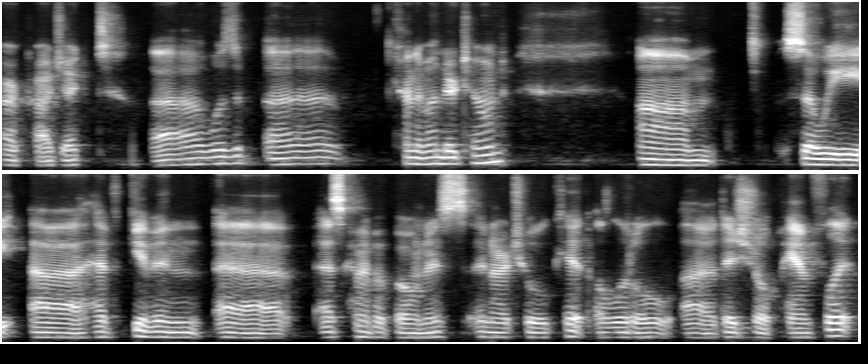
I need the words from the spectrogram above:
our project uh, was uh, kind of undertoned. Um, so we uh, have given uh, as kind of a bonus in our toolkit a little uh, digital pamphlet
